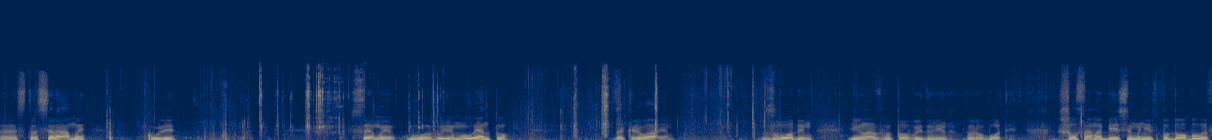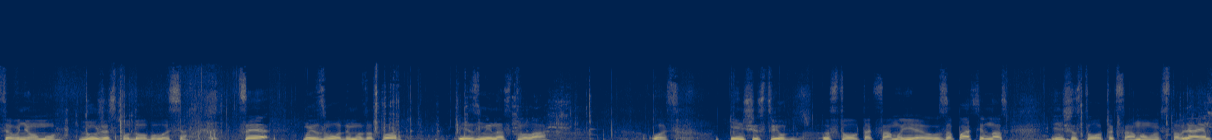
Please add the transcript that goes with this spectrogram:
е, з трасерами кулі. Все ми вложуємо ленту, закриваємо, зводимо і у нас готовий він до роботи. Що саме більше мені сподобалося в ньому, дуже сподобалося, це ми зводимо затвор і зміна ствола. Ось. Інший ствол, ствол так само є у запасі в нас, інший ствол так само ми вставляємо.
